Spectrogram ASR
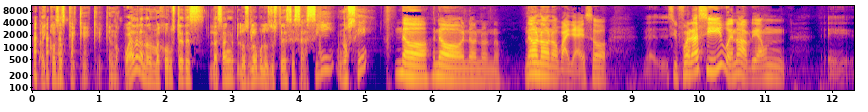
hay cosas que, que, que, que no cuadran. A lo mejor ustedes, la sangre, los glóbulos de ustedes es así, no sé. No, no, no, no, no. No, no, no, vaya, eso. eh, Si fuera así, bueno, habría un. eh,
